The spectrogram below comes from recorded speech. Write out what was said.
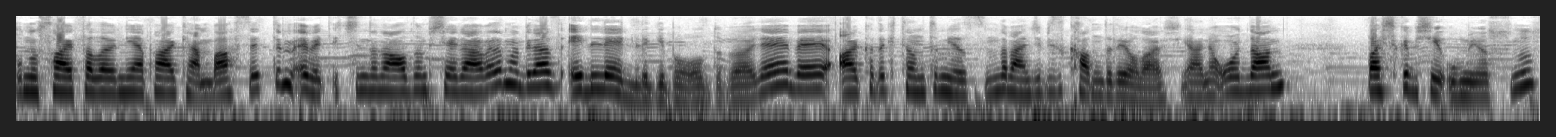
bunun sayfalarını yaparken bahsettim. Evet içinden aldığım şeyler var ama biraz 50-50 gibi oldu böyle. Ve arkadaki tanıtım yazısında bence bizi kandırıyorlar. Yani oradan başka bir şey umuyorsunuz.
